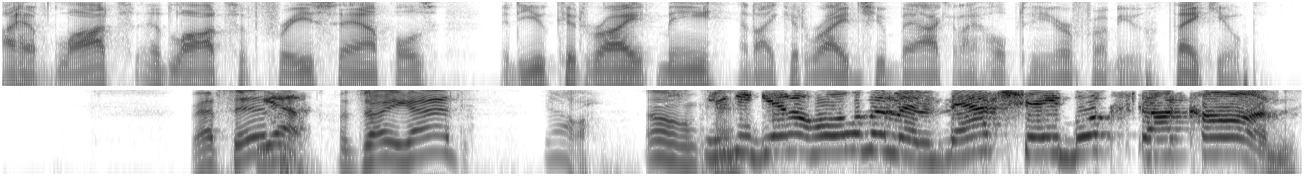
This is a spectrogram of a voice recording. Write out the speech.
I have lots and lots of free samples, and you could write me, and I could write you back, and I hope to hear from you. Thank you. That's it? Yeah. That's all you got? Yeah. Oh, okay. You can get a hold of him at mattsheabooks.com.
